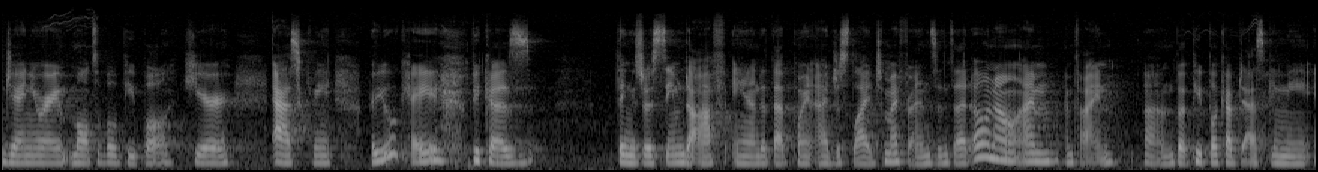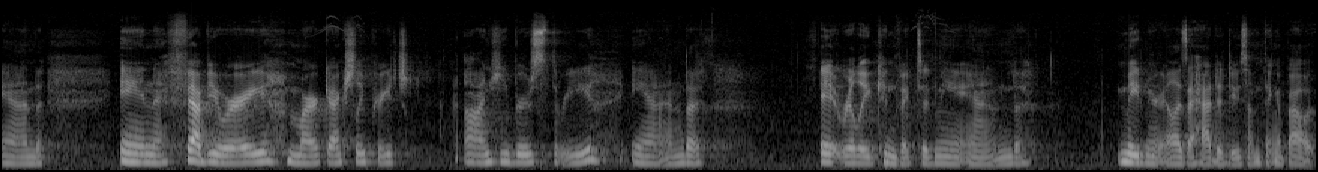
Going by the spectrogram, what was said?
January, multiple people here asked me, Are you okay? Because things just seemed off. And at that point, I just lied to my friends and said, Oh, no, I'm, I'm fine. Um, but people kept asking me. And in February, Mark actually preached on Hebrews 3, and it really convicted me and made me realize I had to do something about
